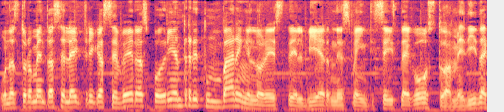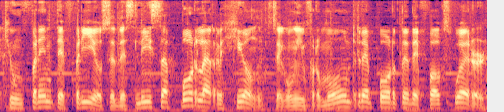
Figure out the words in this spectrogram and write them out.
Unas tormentas eléctricas severas podrían retumbar en el noreste el viernes 26 de agosto a medida que un frente frío se desliza por la región, según informó un reporte de Fox Weather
